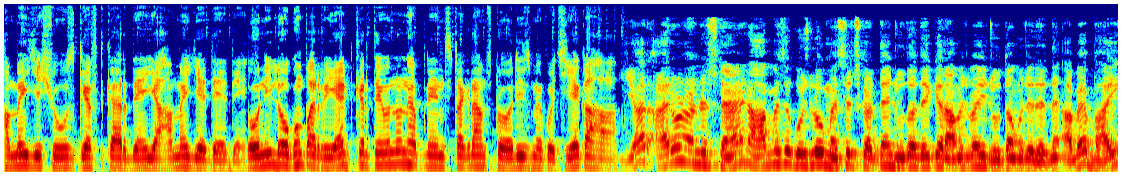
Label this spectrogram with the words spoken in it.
हमें ये शूज़ गिफ्ट कर दें या हमें ये दे दें। तो उन्हीं लोगों पर रिएक्ट करते हुए उन्होंने अपने इंस्टाग्राम स्टोरीज में कुछ ये कहा। यार आई डोंट अंडरस्टैंड आप में से कुछ लोग मैसेज करते हैं जूता दे के, रामेश भाई जूता मुझे दे दें। अबे भाई,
